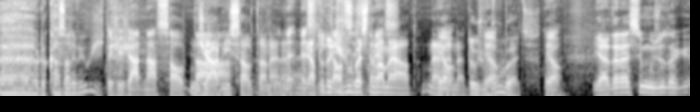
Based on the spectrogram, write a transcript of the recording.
eh, dokázali využít. Takže žádná salta. Žádný salta, ne. ne. ne já to totiž vůbec nemám rád. Ne, jo, ne, ne, to už jo, vůbec. Jo. Já teda si můžu, tak eh,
